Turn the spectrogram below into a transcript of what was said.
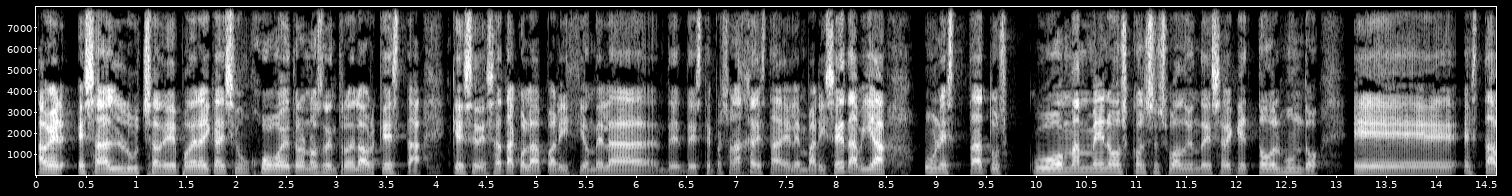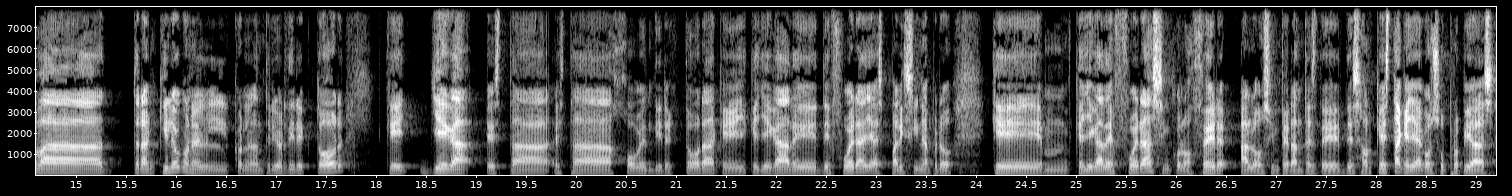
a ver esa lucha de poder ahí casi un juego de tronos dentro de la orquesta que se desata con la aparición de, la, de, este personaje, de esta Ellen Barisset. Había un estatus más o menos consensuado y donde se ve que todo el mundo eh, estaba tranquilo con el, con el anterior director que llega esta, esta joven directora, que, llega de, fuera, ya es parisina, pero que, mm, que, llega de fuera sin conocer a los integrantes de, esa orquesta, que llega con sus propias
